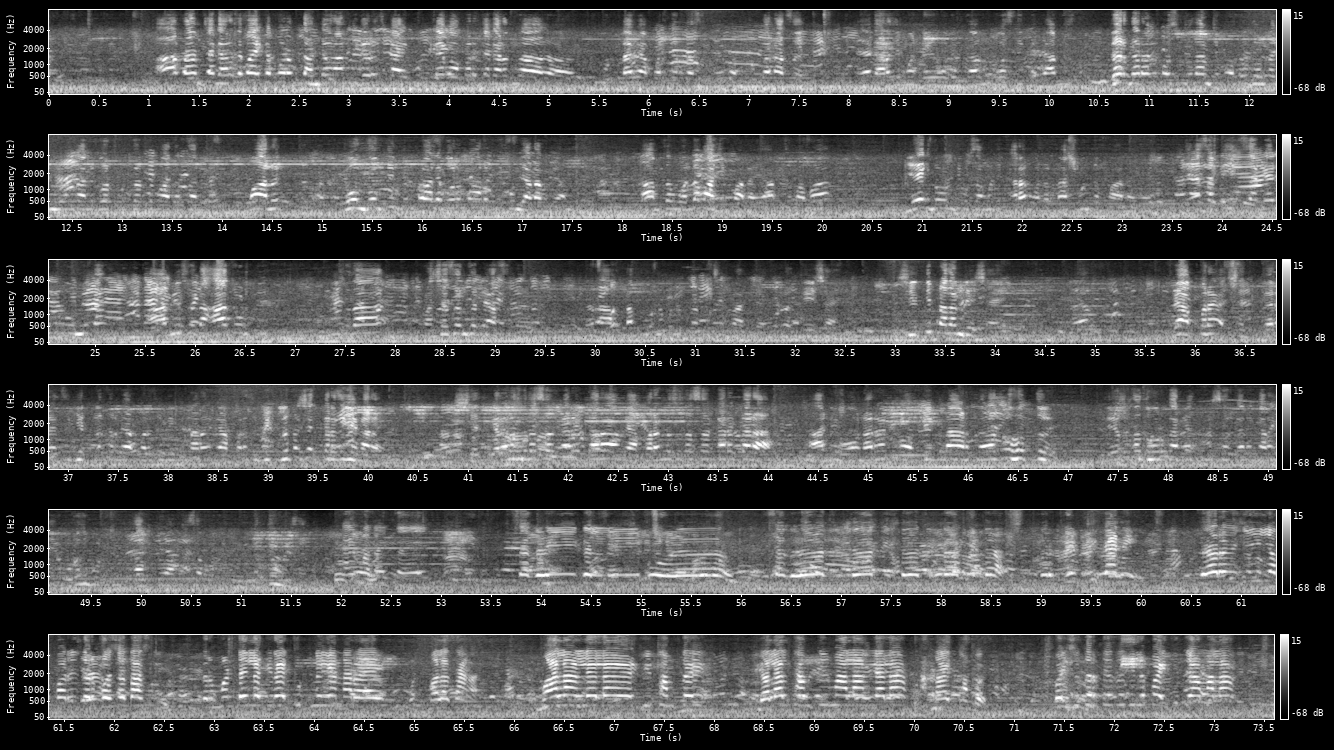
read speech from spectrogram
आज आमच्या घरातल्या बायका परत धंद्यावर आणण्याची गरज काय? कुठल्या व्यापाऱ्याच्या घरात कुठला व्यापार करत असेल दुकान असेल त्या घराची मंडळी वगैरे चालू वस्ती करते आम्ही घरदाराला बसून सुद्धा आमचे फोटो दोन घेऊन मिळून आले भरपूर कर्ज बाजार चालू आहे. माल दोन दोन तीन तीन टोले भरून माल विकून द्यायला लागले आमचा वल्ल भाजीपाला आहे. आमचं बाबा एक दोन दिवसामध्ये खराब होणार नाशवंत माल आहे. त्यासाठी ही सगळ्यांनी भूमिका आम्ही सुद्धा हात जोडतो. तुम्ही सुद्धा प्रशासन जरी असलं तर आपला पूर्णपणे प्रगतशील आहे देश आहे. शेतीप्रधान देश आहे. तर व्यापार शेतकऱ्याचं घेतलं तर व्यापाराचं विकणार आहे व्यापाराचं विकलं तर शेतकऱ्याचं घेणार आहे. शेतकऱ्याला सुद्धा सहकार्य करा व्यापाऱ्यांना सुद्धा सहकार्य करा. आणि होणाऱ्या ट्रॉफिकला अडथळा जो होतोय ते सुद्धा दूर करण्यात तुम्ही सहकार्य करा एवढंच बोलतो. आमच्या सर्वांनी काय म्हणायचं आहे काय सगळी गल्ली बोळ सगळं तिथं तिथं तिथं तिथं. प्रत्येक ठिकाणी जर ही व्यापारी जर बसत असली तर मंडईला गिराय कुठनं येणार आहे? मला सांगा. माल आणलेला ही थांबतय. दलाल थांबते माल आणलेला नाही थांबत. पैसे तर त्याचं दिलं पाहिजे ते आम्हाला.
